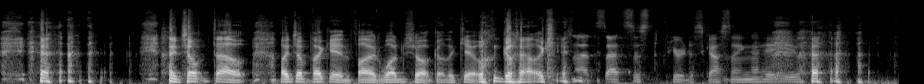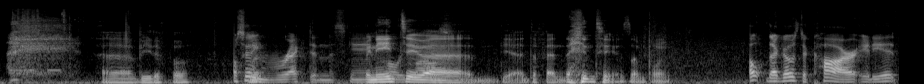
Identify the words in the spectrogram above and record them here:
I jumped out. I jumped back in, fired one shot, got the kill, got out again. That's that's just pure disgusting. I hate you. uh, beautiful. I was getting wrecked in this game. We need Holy to, uh, yeah, defend A2 at some point. Oh, there goes the car, idiot.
